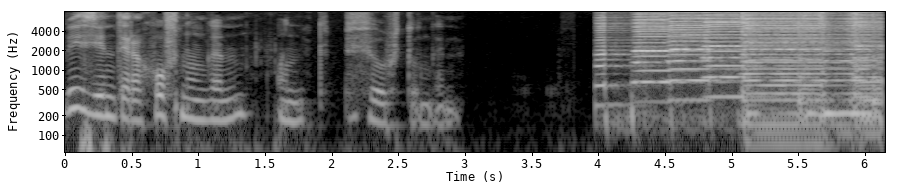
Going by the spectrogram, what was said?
Wie sind ihre Hoffnungen und Befürchtungen? it's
